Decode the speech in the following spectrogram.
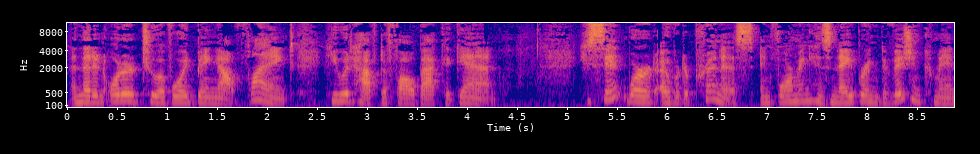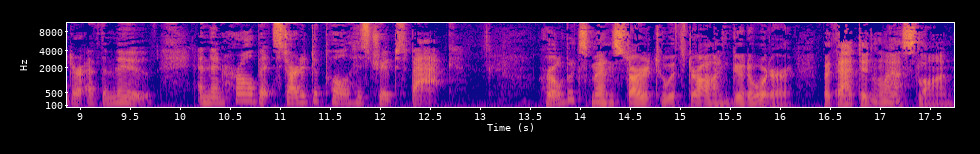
and that in order to avoid being outflanked, he would have to fall back again. He sent word over to Prentiss, informing his neighboring division commander of the move, and then Hurlbut started to pull his troops back. Hurlbut's men started to withdraw in good order, but that didn't last long.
